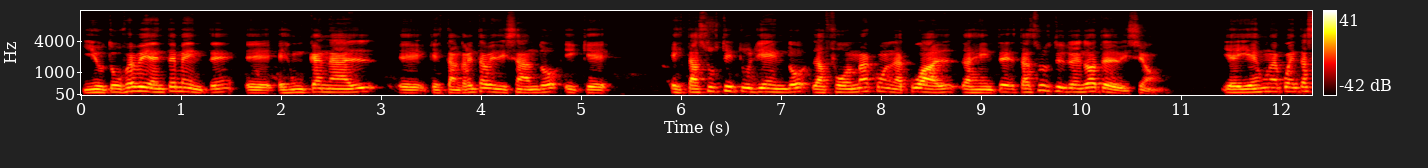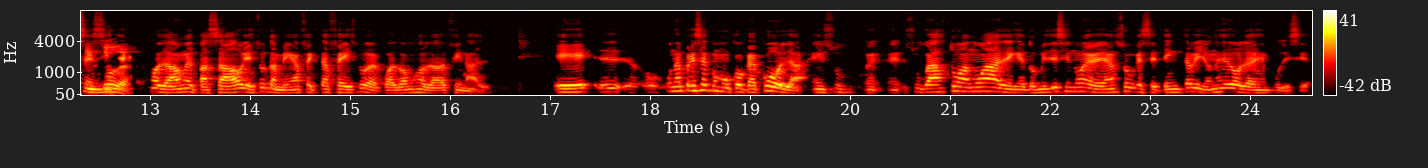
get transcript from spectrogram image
YouTube evidentemente eh, es un canal eh, que están rentabilizando y que está sustituyendo la forma con la cual la gente está sustituyendo la televisión. Y ahí es una cuenta sencilla que hemos hablado en el pasado y esto también afecta a Facebook, de la cual vamos a hablar al final. Eh, una empresa como Coca-Cola, en su, en su gasto anual en el 2019 eran sobre 70 billones de dólares en publicidad.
